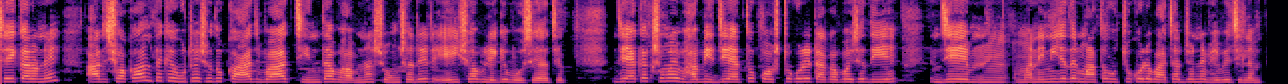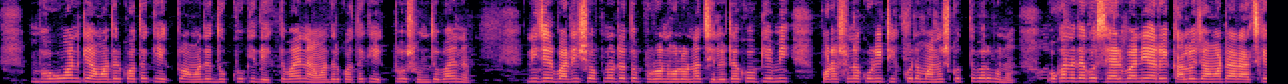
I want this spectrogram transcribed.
সেই কারণে আর সকাল থেকে উঠে শুধু কাজ বা চিন্তা, ভাবনা, সংসারের এই সব লেগে বসে আছে। যে এক এক সময় ভাবি যে এত কষ্ট করে টাকা পয়সা দিয়ে যে মানে নিজেদের মাথা উঁচু করে বাঁচার জন্য ভেবেছিলাম। ভগবানকে আমাদের কথা কি একটু আমাদের দুঃখ কি দেখতে পায় না? আমাদের কথা কি একটুও শুনতে পায় না? নিজের বাড়ির স্বপ্নটা তো পূরণ হলো না। ছেলেটাকেও কি আমি পড়াশোনা করি ঠিক করে মানুষ করতে পারব না? ওখানে দেখো স্যারবানি আর ওই কালো জামাটা আর আজকে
